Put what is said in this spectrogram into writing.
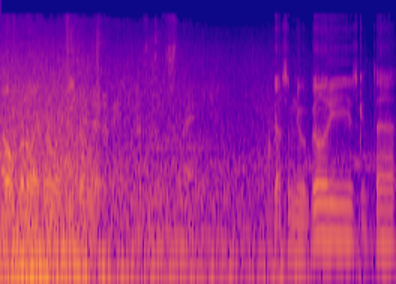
Oh, run away, run away, please run away. Got some new abilities, get that.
